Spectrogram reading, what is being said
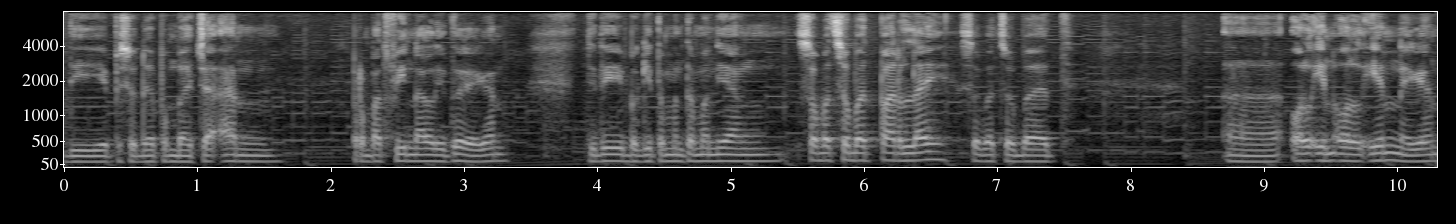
di episode pembacaan perempat final itu ya kan. Jadi bagi teman-teman yang sobat-sobat parlay sobat-sobat uh, all in all in ya kan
